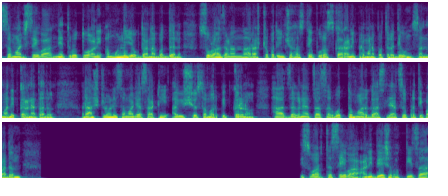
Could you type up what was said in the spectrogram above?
समाजसेवा नेतृत्व आणि अमूल्य योगदानाबद्दल सोळा जणांना राष्ट्रपतींच्या हस्ते पुरस्कार आणि प्रमाणपत्र देऊन सन्मानित करण्यात आलं. राष्ट्र आणि समाजासाठी आयुष्य समर्पित करणं हा जगण्याचा सर्वोत्तम मार्ग असल्याचं प्रतिपादन निस्वार्थ सेवा आणि देशभक्तीचा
